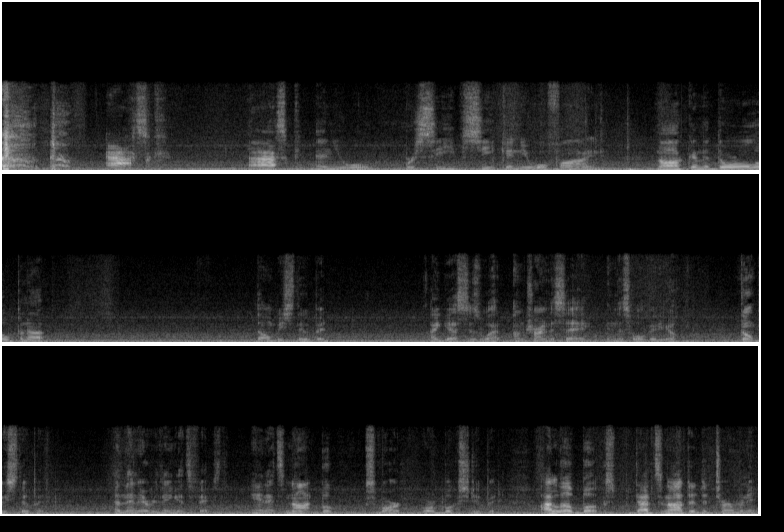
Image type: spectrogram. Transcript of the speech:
ask. Ask and you will receive. Seek and you will find. Knock and the door will open up. Don't be stupid. I guess is what I'm trying to say in this whole video. Don't be stupid. And then everything gets fixed. And it's not book smart or book stupid. I love books, but that's not the determinant.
